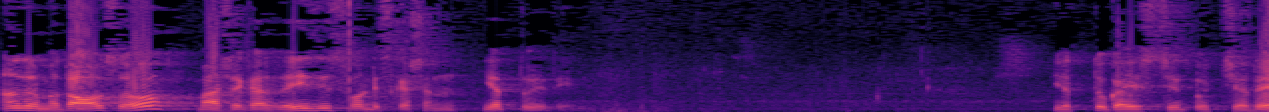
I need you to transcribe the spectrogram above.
another Mata also, Bhashyakara raises for discussion. Yattu iti. यत्तु कैश्चित् उच्यते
